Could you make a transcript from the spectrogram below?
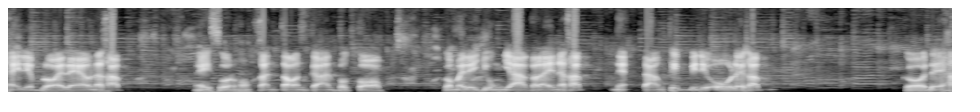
ให้เรียบร้อยแล้วนะครับ ในส่วนของขั้นตอนการประกอบก็ไม่ได้ยุ่งยากอะไรนะครับ เนี่ยตามคลิปวิดีโอเลยครับ ก็ได้ท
